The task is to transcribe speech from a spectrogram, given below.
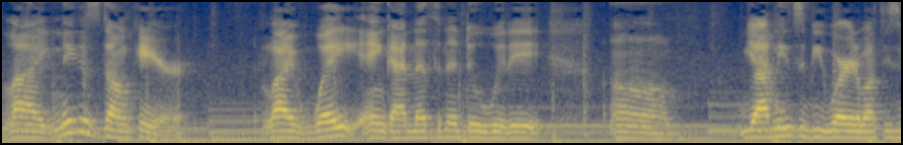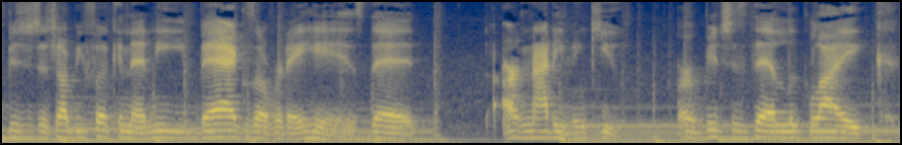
Like niggas don't care. Like weight ain't got nothing to do with it. Um, y'all need to be worried about these bitches that y'all be fucking that need bags over their heads that are not even cute, or bitches that look like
